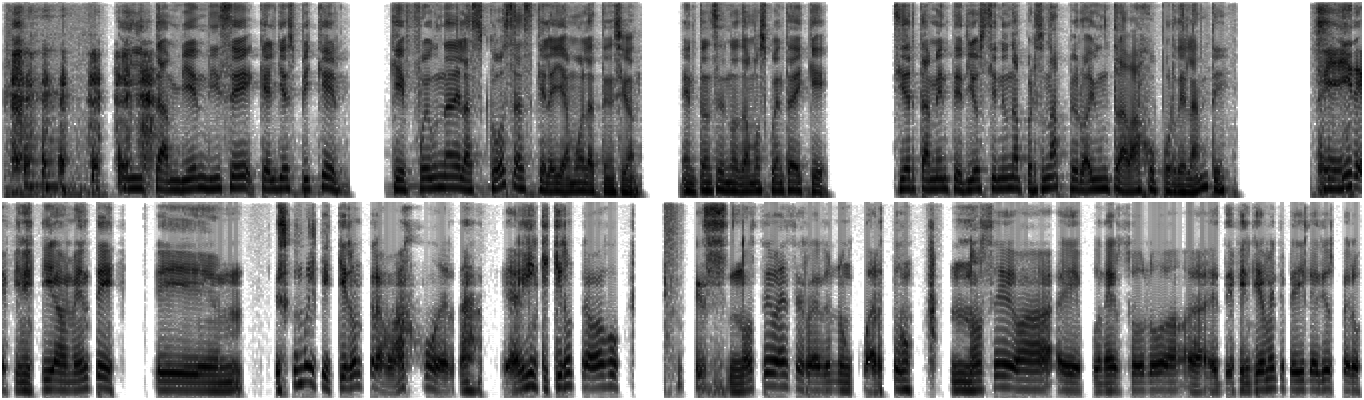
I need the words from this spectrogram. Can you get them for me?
y también dice Kelly Speaker que fue una de las cosas que le llamó la atención. Entonces nos damos cuenta de que ciertamente Dios tiene una persona, pero hay un trabajo por delante. Sí, definitivamente. Em, es como el que quiere un trabajo, ¿verdad? Alguien que quiere un trabajo pues no se va a encerrar en un cuarto, no se va a eh, poner solo, a, definitivamente pedirle a Dios, pero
